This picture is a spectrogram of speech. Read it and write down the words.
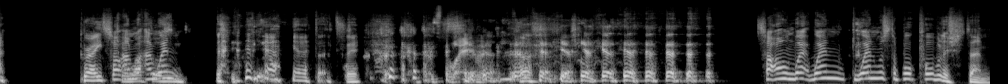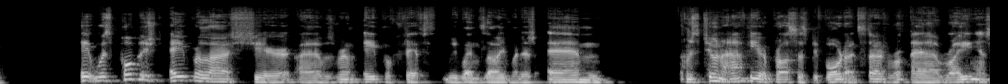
Great. So, so and, when? yeah, yeah, that's it. that's the way of it. so, when when when was the book published then? It was published April last year. Uh, it was around April fifth. We went live with it. Um, it was two and a half year process before that. I started uh, writing it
